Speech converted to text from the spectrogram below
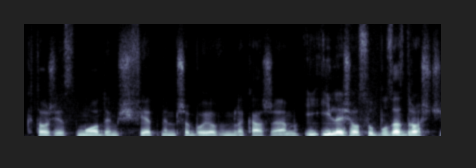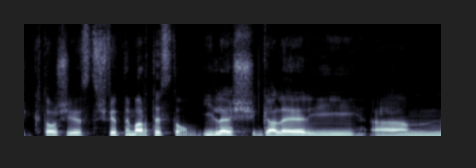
Ktoś jest młodym, świetnym, przebojowym lekarzem i ileś osób mu zazdrości. Ktoś jest świetnym artystą. Ileś galerii, em,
